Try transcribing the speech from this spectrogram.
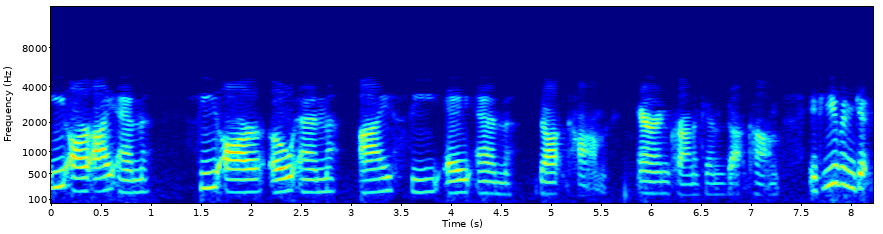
E R I N C R O N I C A N dot com. Dot com. If you even get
